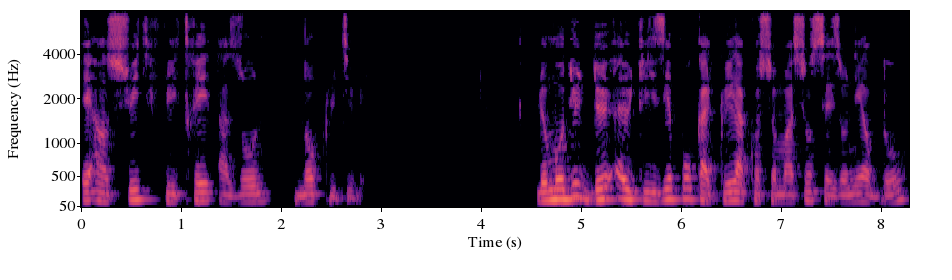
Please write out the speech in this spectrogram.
et ensuite filtrer la zone non cultivée. Le module 2 est utilisé pour calculer la consommation saisonnière d'eau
